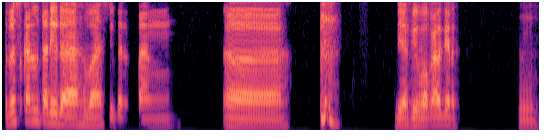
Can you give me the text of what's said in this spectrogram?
Terus kan lu tadi udah bahas juga tentang uh, eh, DFV vokal, Ger. Hmm.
